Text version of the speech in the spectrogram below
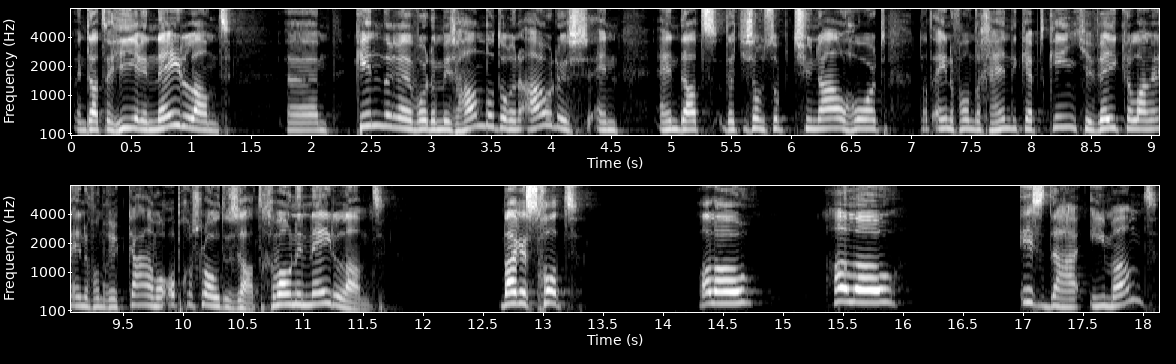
en dat er hier in Nederland Ehm, kinderen worden mishandeld door hun ouders. En, en dat, dat je soms op het journaal hoort dat een of ander gehandicapt kindje wekenlang in een of andere kamer opgesloten zat. Gewoon in Nederland. Waar is God? Hallo? Hallo? Is daar iemand?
